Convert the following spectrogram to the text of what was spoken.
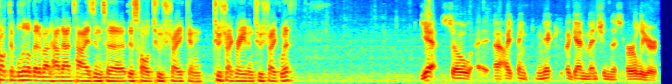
talked a little bit about how that ties into this whole two strike and two strike rate and two strike width. Yeah, so I, I think Nick again mentioned this earlier.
